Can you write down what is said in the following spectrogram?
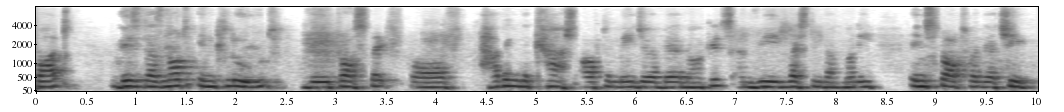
But this does not include the prospect of having the cash after major bear markets and reinvesting that money in stocks when they're cheap.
